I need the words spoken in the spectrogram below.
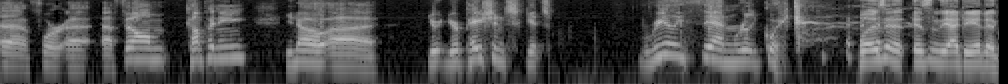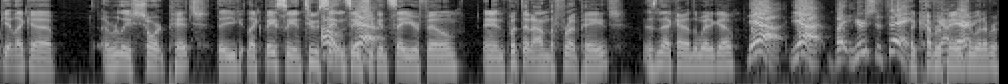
uh, for a, a film company, you know, uh, your your patience gets really thin really quick. Well, isn't it isn't the idea to get like a a really short pitch that you like basically in two sentences yeah. you can say your film and put that on the front page? Isn't that kind of the way to go? yeah, yeah. But here's the thing: A cover You know, page or e- whatever?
